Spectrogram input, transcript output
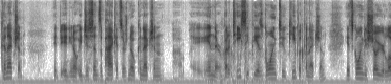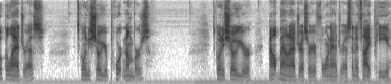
connection. It, it you know it just sends the packets. There's no connection um, in there. But a TCP is going to keep a connection. It's going to show your local address. It's going to show your port numbers. It's going to show your outbound address or your foreign address and its IP.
